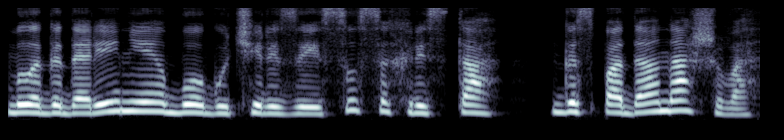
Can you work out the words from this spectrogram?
Благодарение Богу через Иисуса Христа, Господа нашего.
